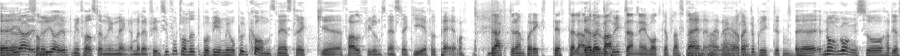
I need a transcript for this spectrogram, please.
Eh, ja, Som- Nu gör jag inte min föreställning längre, men den finns ju fortfarande ute på vimeo.com snedstreck eh, fallfilm snedstreck JFLP va? Drack du den på riktigt eller hade Jag du den vatten i vodkaflaskan? Nej, nej, nej, nej. jag okej. drack det på riktigt. Eh, någon gång så hade jag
